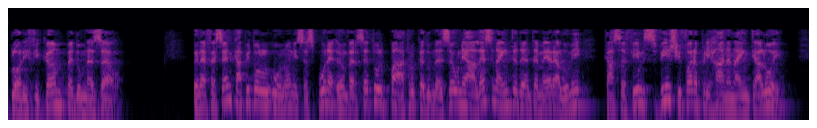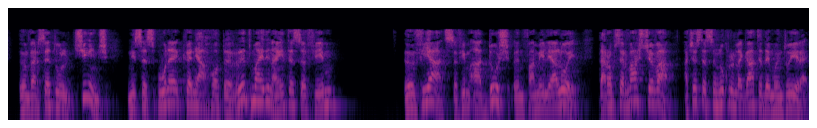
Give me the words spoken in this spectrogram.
glorificăm pe Dumnezeu. În Efeseni, capitolul 1, ni se spune în versetul 4 că Dumnezeu ne-a ales înainte de întemeierea lumii ca să fim sfinți și fără prihană înaintea Lui. În versetul 5 ni se spune că ne-a hotărât mai dinainte să fim înfiați, să fim aduși în familia Lui. Dar observați ceva, acestea sunt lucruri legate de mântuire,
